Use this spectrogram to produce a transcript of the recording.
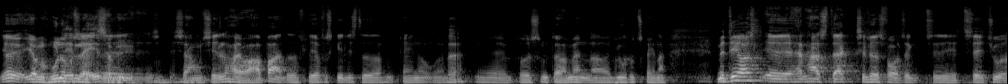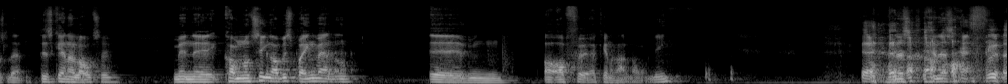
Jo, jo, jo men 100 Det er laserby. Jean-Michel har jo arbejdet flere forskellige steder i Grenå. Ja. Øh, både som dørmand og judotræner. Men det er også, øh, han har et stærkt tilhørsforhold til, til, til Djursland. Det skal han have lov til. Men øh, kom nogle ting op i springvandet, øh, og opføre generelt ordentligt, ikke? Han er, han er, Opfører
